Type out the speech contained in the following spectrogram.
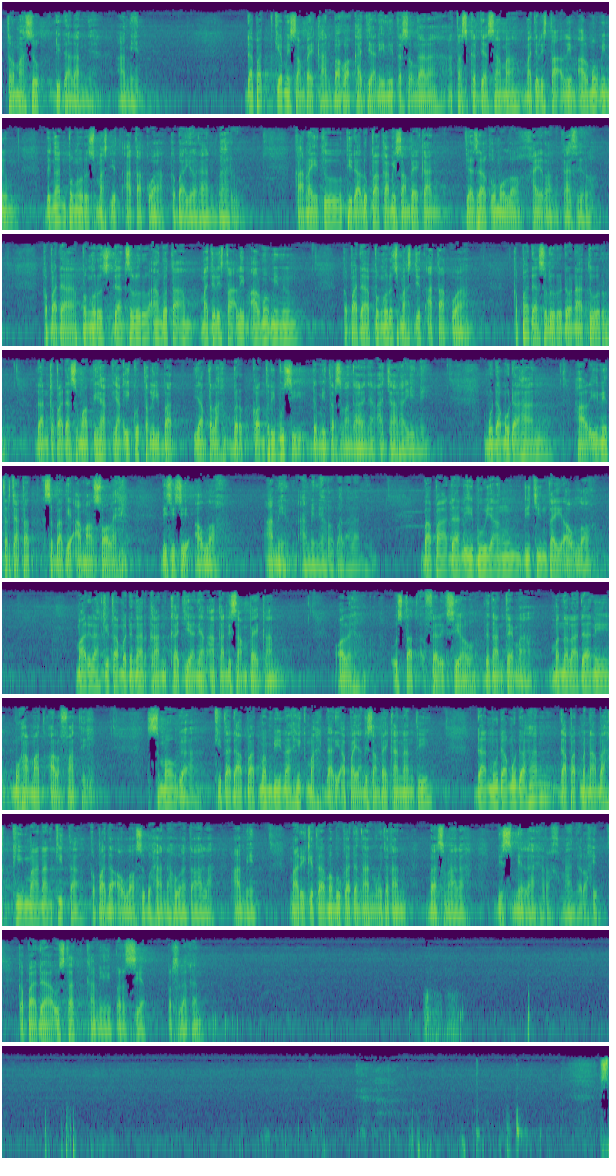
termasuk di dalamnya. Amin. Dapat kami sampaikan bahwa kajian ini terselenggara atas kerjasama Majelis Taklim Al-Mu'minum dengan pengurus Masjid At-Taqwa Kebayoran Baru. Karena itu tidak lupa kami sampaikan jazakumullah khairan kasiro kepada pengurus dan seluruh anggota Majelis Taklim Al-Mu'minun, kepada pengurus Masjid At-Taqwa, kepada seluruh donatur, dan kepada semua pihak yang ikut terlibat yang telah berkontribusi demi terselenggaranya acara ini. Mudah-mudahan hal ini tercatat sebagai amal soleh di sisi Allah. Amin, amin ya robbal alamin. Bapak dan ibu yang dicintai Allah, marilah kita mendengarkan kajian yang akan disampaikan oleh Ustadz Felix Xiao dengan tema meneladani Muhammad Al-Fatih. Semoga kita dapat membina hikmah dari apa yang disampaikan nanti dan mudah-mudahan dapat menambah keimanan kita kepada Allah Subhanahu wa taala. Amin. Mari kita membuka dengan mengucapkan basmalah. Bismillahirrahmanirrahim. Kepada Ustadz kami persiap. Persilakan.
